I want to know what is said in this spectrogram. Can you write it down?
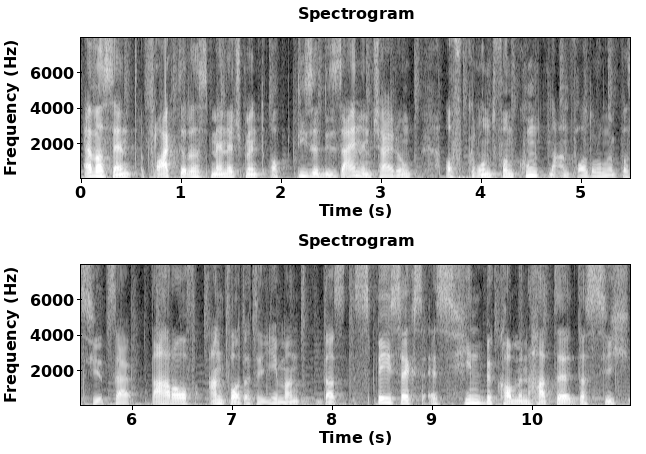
Eversend fragte das Management, ob diese Designentscheidung aufgrund von Kundenanforderungen passiert sei. Darauf antwortete jemand, dass SpaceX es hinbekommen hatte, dass sich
